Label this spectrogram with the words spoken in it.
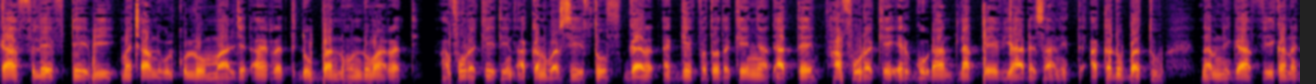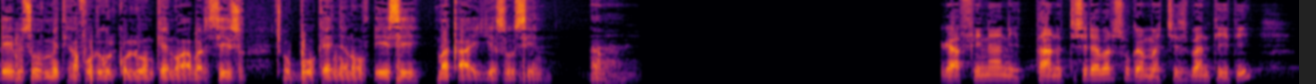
gaaffileef deebii macaafni qulqulluun maal jedhaa irratti dubbannu hundumaa irratti. Hafuura keetiin akka nu barsiiftuuf gara dhaggeeffatoota keenyaa dhattee hafuura kee erguudhaan lapheef yaada isaaniitti akka dubbattu namni gaaffii kana deebisuuf miti hafuurri qulqulluun kee nu haa barsiisu cubbuu keenya nuuf dhiisii maqaa yesuusiin. Gaaffiinaan taanutti si dabarsu gammachiis bantiiti.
